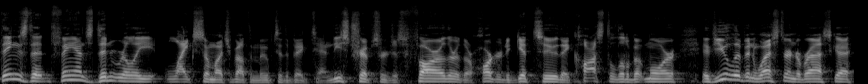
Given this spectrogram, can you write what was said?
things that fans didn't really like so much about the move to the Big Ten. These trips are just farther, they're harder to get to, they cost a little bit more. If you live in western Nebraska,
